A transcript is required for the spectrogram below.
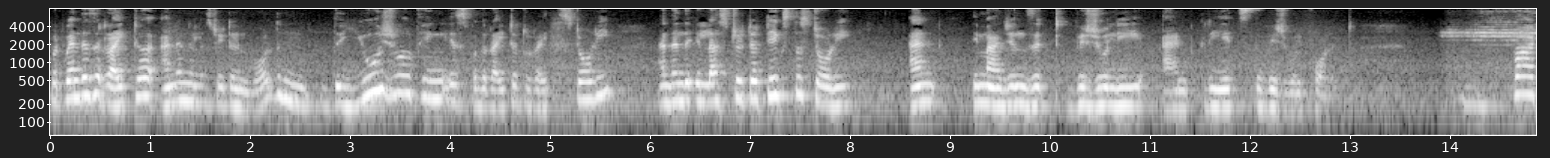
But when there's a writer and an illustrator involved then the usual thing is for the writer to write the story and then the illustrator takes the story and imagines it visually and creates the visual for it. But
